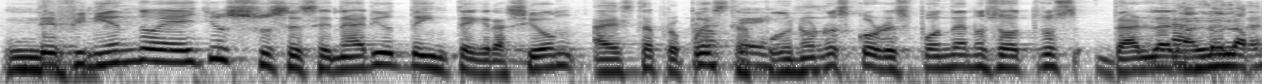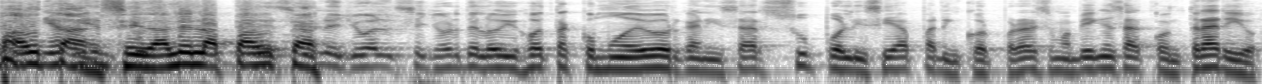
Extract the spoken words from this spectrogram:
definiendo ellos sus escenarios de integración a esta propuesta, porque no nos corresponde a nosotros darle, darle la, pauta, sí, darle la pauta. Decirle yo al señor del OIJ cómo debe organizar su policía para incorporarse, más bien es al contrario.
